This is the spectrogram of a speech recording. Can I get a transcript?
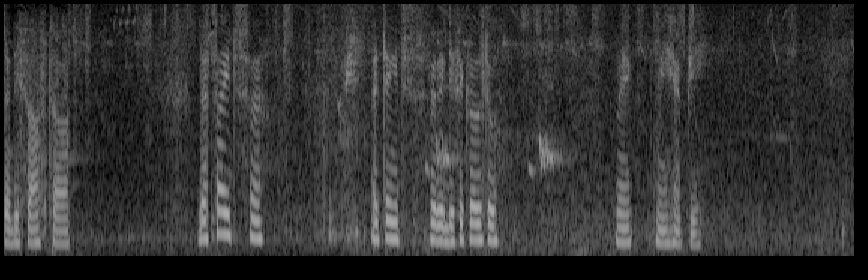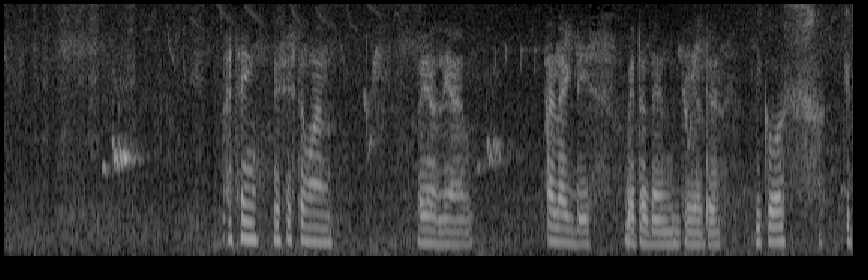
the disaster. That's why it's uh, i think it's very difficult to make me happy i think this is the one really i'm i like this better than the other because it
